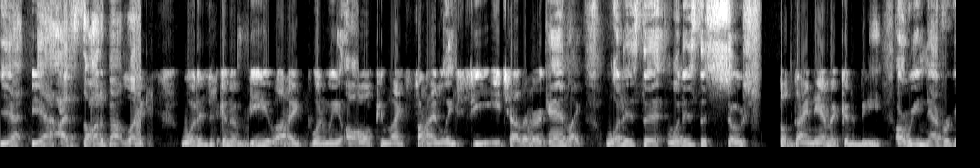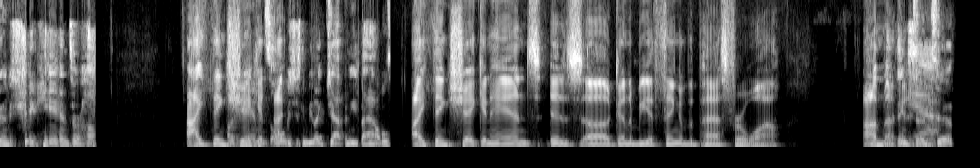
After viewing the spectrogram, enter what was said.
Yeah, yeah. I've thought about like, what is it going to be like when we all can like finally see each other again? Like, what is the what is the social dynamic going to be? Are we never going to shake hands or hug? I think again? shaking. It's always just going to be like Japanese bows. I think shaking hands is uh, going to be a thing of the past for a while. I'm not I think going so to, Yeah. too.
